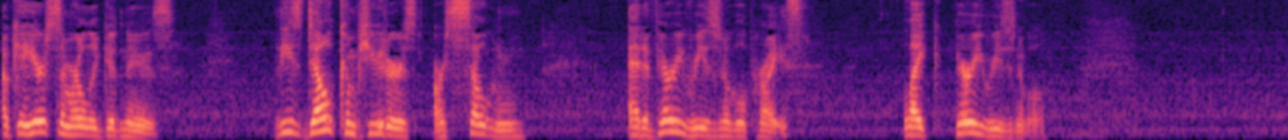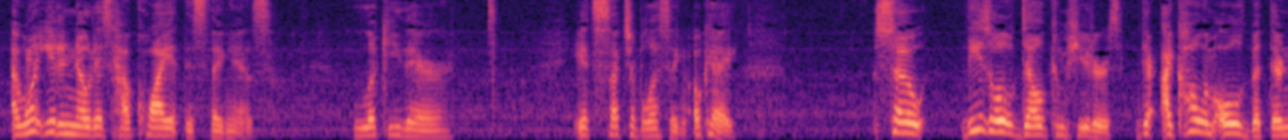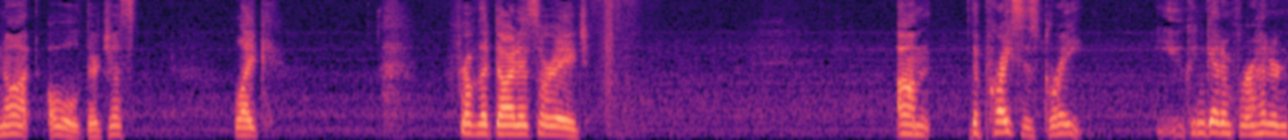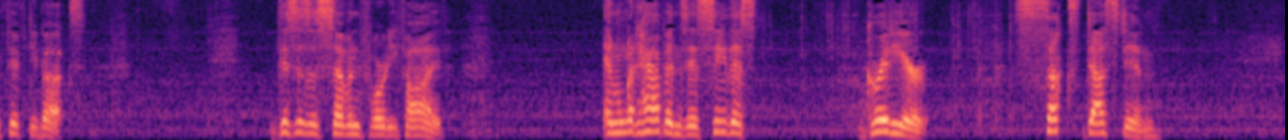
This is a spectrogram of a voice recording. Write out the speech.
Okay, here's some really good news. These Dell computers are selling at a very reasonable price. Like, very reasonable. I want you to notice how quiet this thing is. Looky there. It's such a blessing. Okay. So, these old Dell computers, I call them old, but they're not old. They're just like from the dinosaur age. Um, the price is great. You can get them for 150 bucks. This is a 745. And what happens is, see this grid here sucks dust in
